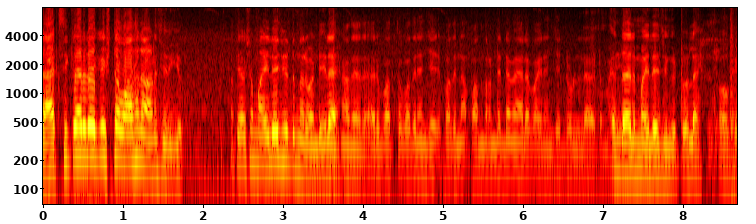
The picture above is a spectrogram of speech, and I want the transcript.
ടാക്സിക്കാരുടെയൊക്കെ ഇഷ്ട വാഹനമാണ് ശരിക്കും. അത്യാവശ്യം മൈലേജ് കിട്ടുന്ന ഒരു വണ്ടി അല്ലേ അതെ അതെ. ഒരു പത്ത് പതിനഞ്ച് പതിന പന്ത്രണ്ടിന്റെ മേലെ പതിനഞ്ചിന്റെ ഉള്ളിലായിട്ട്. എന്തായാലും മൈലേജും കിട്ടും അല്ലേ? ഓക്കെ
